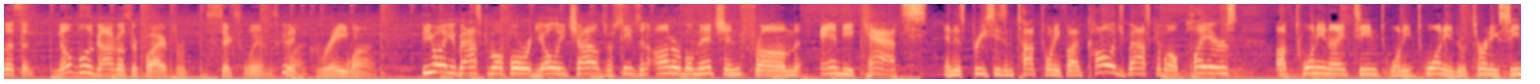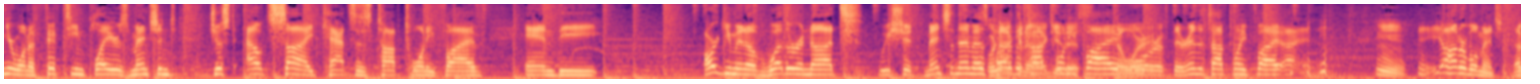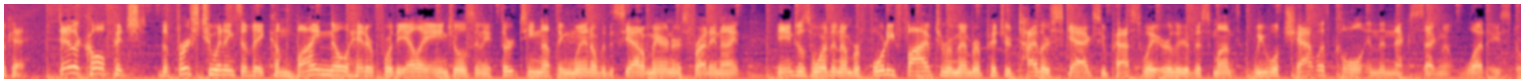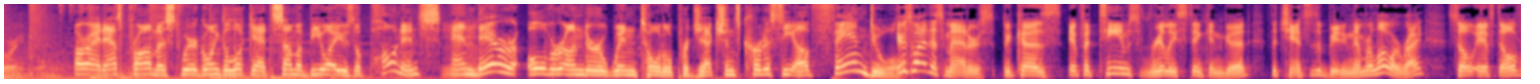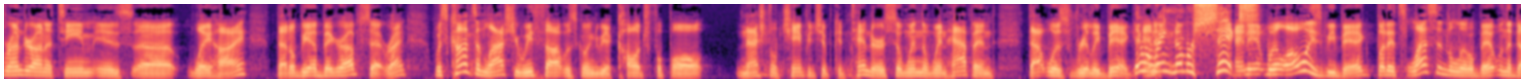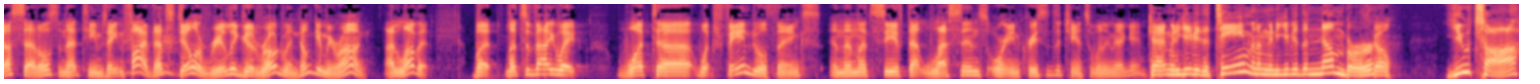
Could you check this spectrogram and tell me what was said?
Listen, no blue goggles required for six wins. Come Good on. gravy. Come on. BYU basketball forward Yoeli Childs receives an honorable mention from Andy Katz in his preseason top 25 college basketball players of 2019 2020. The returning senior, one of 15 players mentioned just outside Katz's top 25. And the argument of whether or not we should mention them as We're part of the top 25 or if they're in the top 25. I- Mm. Honorable mention. Okay. Taylor Cole pitched the first two innings of a combined no hitter for the LA Angels in a 13 0 win over the Seattle Mariners Friday night. The Angels wore the number 45 to remember pitcher Tyler Skaggs, who passed away earlier this month. We will chat with Cole in the next segment. What a story. All right, as promised, we're going to look at some of BYU's opponents Mm-hmm. and their over under win total projections courtesy of FanDuel. Here's why this matters because if a team's really stinking good, the chances of beating them are lower, right? So if the over under on a team is uh, way high, that'll be a bigger upset, right? Wisconsin last year we thought was going to be a college football national championship contender. So when the win happened, that was really big. they were And it- ranked number six. and it will always be big, but it's lessened a little bit when the dust settles and that team's eight and five. That's still a really good road win. Don't get me wrong, I love it. But let's evaluate what uh, what FanDuel thinks, and then let's see if that lessens or increases the chance of winning that game. okay, I'm going to give you the team and I'm going to give you the number. Go. Utah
